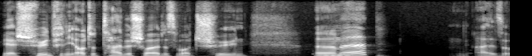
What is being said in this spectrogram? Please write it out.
ja, schön finde ich auch total bescheuert, das Wort schön. Ähm, Möb. Also,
